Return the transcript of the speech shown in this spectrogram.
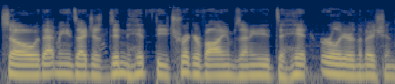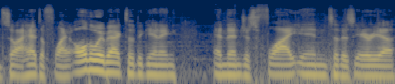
So that means I just didn't hit the trigger volumes I needed to hit earlier in the mission. So I had to fly all the way back to the beginning and then just fly into this area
